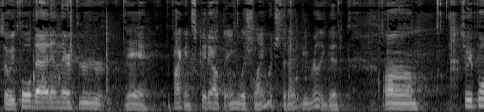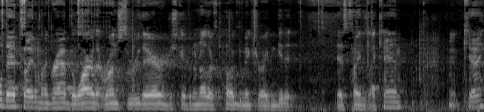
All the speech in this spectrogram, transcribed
So we pulled that in there through, yeah, if I can spit out the English language today, it'd be really good. Um, so we pulled that tight. I'm gonna grab the wire that runs through there and just give it another tug to make sure I can get it as tight as I can. Okay.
